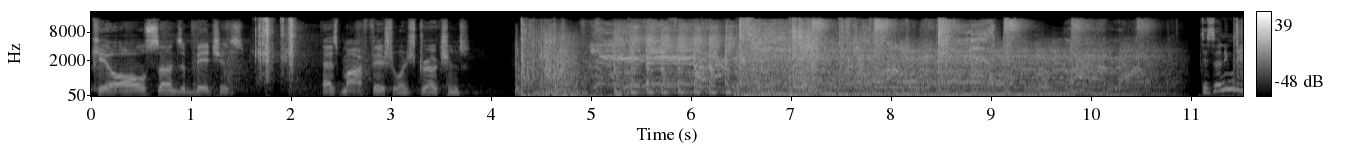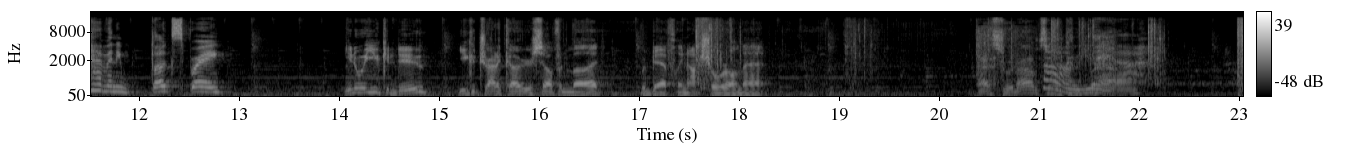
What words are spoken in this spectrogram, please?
Kill all sons of bitches. That's my official instructions. Does anyone have any bug spray? You know what you could do? You could try to cover yourself in mud. We're definitely not short on that. That's what I'm Oh, talking about. yeah.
